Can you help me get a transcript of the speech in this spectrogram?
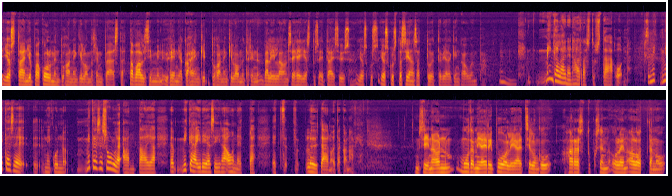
jostain jopa 3000 kilometrin päästä. Tavallisimmin yhden ja kahden tuhannen kilometrin välillä on se heijastusetäisyys. Joskus, joskus tosiaan sattuu, että vieläkin kauempaa. Mm. Minkälainen harrastus tämä on? Se, mit, mitä, se, niin kun, mitä se sulle antaa ja, ja mikä idea siinä on, että, että löytää noita kanavia? No siinä on muutamia eri puolia. Että silloin kun harrastuksen olen aloittanut,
